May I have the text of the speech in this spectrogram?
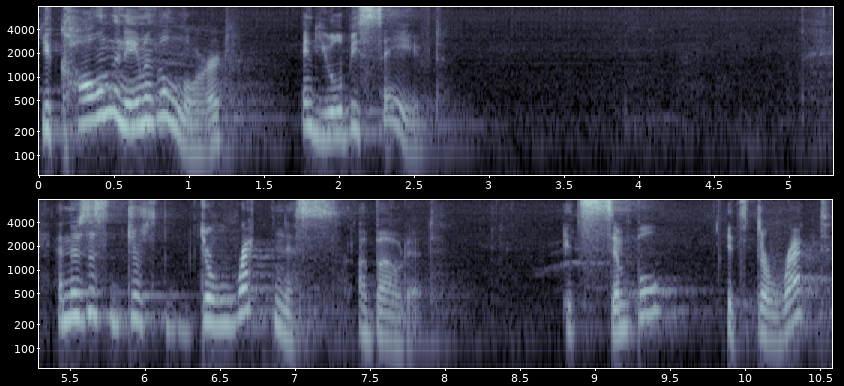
You call in the name of the Lord, and you will be saved. And there's this directness about it. It's simple, it's direct.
